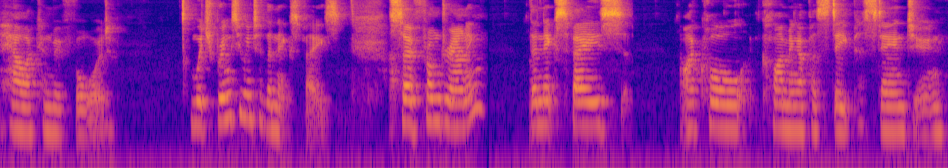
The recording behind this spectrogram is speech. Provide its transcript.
how I can move forward, which brings you into the next phase. So, from drowning, the next phase I call climbing up a steep sand dune.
